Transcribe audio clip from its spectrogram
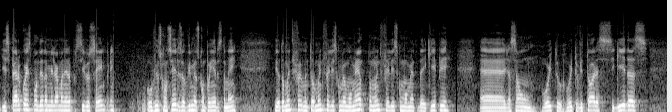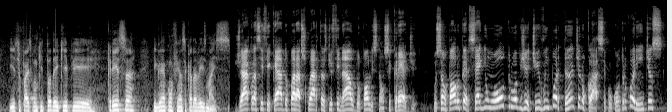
e espero corresponder da melhor maneira possível sempre. Ouvir os conselhos, ouvir meus companheiros também. E eu estou muito, muito feliz com o meu momento, estou muito feliz com o momento da equipe. É, já são oito, oito vitórias seguidas. E isso faz com que toda a equipe cresça e ganhe confiança cada vez mais. Já classificado para as quartas de final do Paulistão Sicredi, o São Paulo persegue um outro objetivo importante no clássico contra o Corinthians,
